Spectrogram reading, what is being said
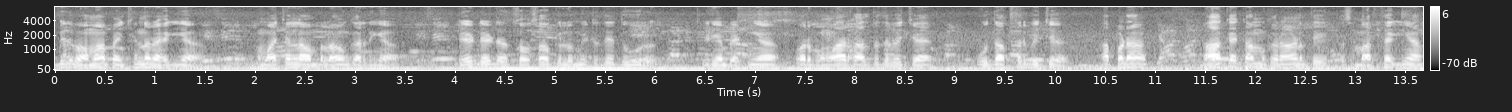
ਵਿਧਵਾਵਾਂ ਪੈਨਸ਼ਨਰ ਹੈਗੀਆਂ, ਹਿਮਾਚਲ ਨਾਲ ਬਿਲੋਂਗ ਕਰਦੀਆਂ ਡੇਢ ਡੇਢ 100 100 ਕਿਲੋਮੀਟਰ ਦੇ ਦੂਰ ਜਿਹੜੀਆਂ ਬੈਠੀਆਂ ਔਰ ਬਿਮਾਰ ਹਾਲਤ ਦੇ ਵਿੱਚ ਹੈ, ਉਹ ਦਫ਼ਤਰ ਵਿੱਚ ਆਪਣਾ ਆ ਕੇ ਕੰਮ ਕਰਾਉਣ ਤੇ ਅਸਮਰਥ ਹੈਗੀਆਂ।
